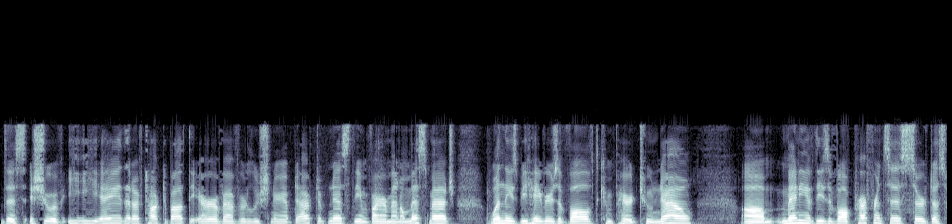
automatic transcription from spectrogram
this issue of EEA that I've talked about, the era of evolutionary adaptiveness, the environmental mismatch, when these behaviors evolved compared to now. Um, many of these evolved preferences served us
